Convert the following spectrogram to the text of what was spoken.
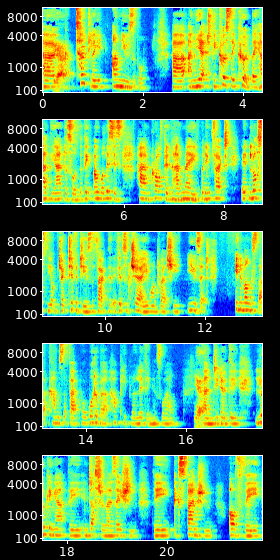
uh, Yeah. totally unusable. Uh, and yet, because they could, they had the antler. They think, oh well, this is handcrafted, handmade. But in fact, it lost the objectivity. Is the fact that if it's a chair, you want to actually use it. In amongst that comes the fact, well, what about how people are living as well? Yeah. and you know the looking at the industrialization the expansion of the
